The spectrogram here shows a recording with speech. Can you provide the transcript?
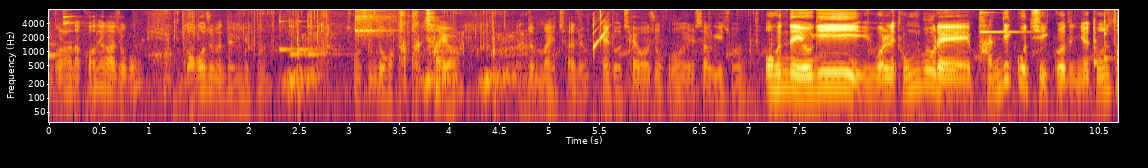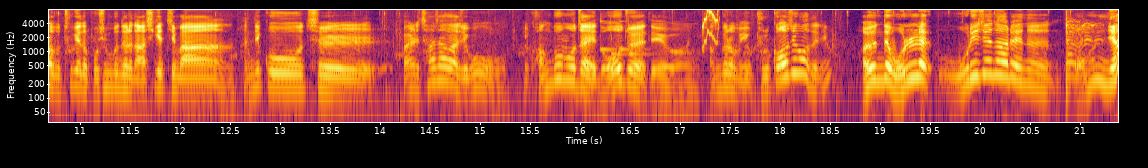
이걸 하나 꺼내가지고 이렇게 넣어주면 됩니다 정신도가 팍팍 차요. 완전 많이 차죠? 배도 채워주고 일석이조. 어 근데 여기 원래 동굴에 반딧꽃이 있거든요. 돈스타브 2게더 보신 분들은 아시겠지만 반딧꽃을 빨리 찾아가지고 이 광부 모자에 넣어줘야 돼요. 안 그러면 이거 불 꺼지거든요? 아 근데 원래 오리지널에는 없냐?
